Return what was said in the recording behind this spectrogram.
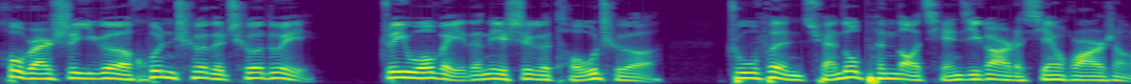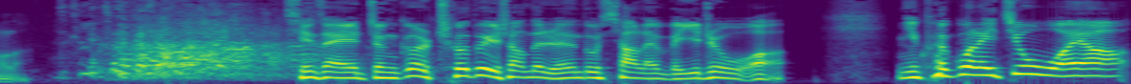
后边是一个婚车的车队，追我尾的那是个头车，猪粪全都喷到前机盖的鲜花上了，现在整个车队上的人都下来围着我，你快过来救我呀！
